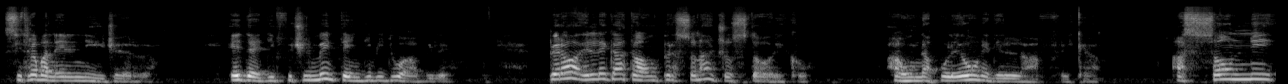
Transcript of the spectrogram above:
Si trova nel Niger ed è difficilmente individuabile, però è legata a un personaggio storico, a un Napoleone dell'Africa, a Sonny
